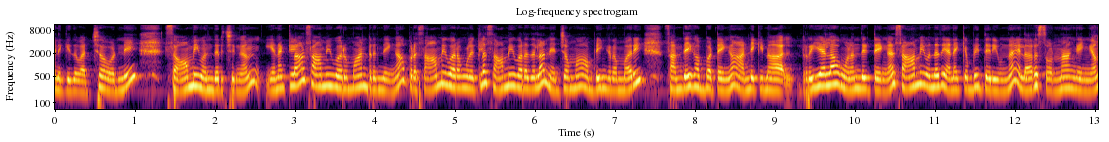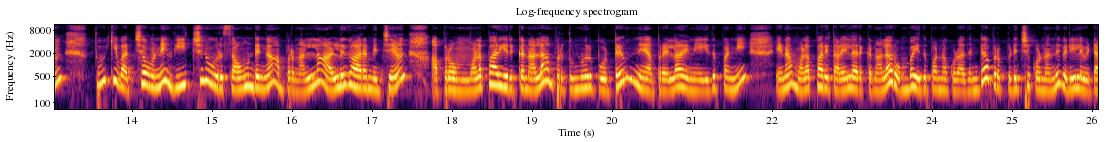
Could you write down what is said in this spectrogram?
எனக்கு இது வச்ச உடனே சாமி வந்துருச்சுங்க. எனக்கெலாம் சாமி வருமான்னு இருந்தேங்க. அப்புறம் சாமி வரவங்களுக்குலாம் சாமி வரதெல்லாம் நிஜமா அப்படிங்கிற மாதிரி சந்தேகப்பட்டேங்க. அன்னைக்கு நான் ரியலாக உணர்ந்துட்டேங்க. சாமி வந்தது எனக்கு எப்படி தெரியும்னா எல்லாரும் சொன்னாங்கங்க தூக்கி வச்ச உடனே வீச்சுன்னு ஒரு சவுண்டுங்க. அப்புறம் நல்லா அழுக ஆரம்பித்தேன் அப்புறம் முளைப்பாரி இருக்கனால அப்புறம் துண்ணூறு போட்டு அப்புறம் எல்லாம் என்னை இது பண்ணி ஏன்னா முளைப்பாரி தலையில் இருக்கனால ரொம்ப இது பண்ணக்கூடாதுன்ட்டு அப்புறம் பிடிச்சு கொண்டு வந்து வெளியில் விட்டாங்க.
